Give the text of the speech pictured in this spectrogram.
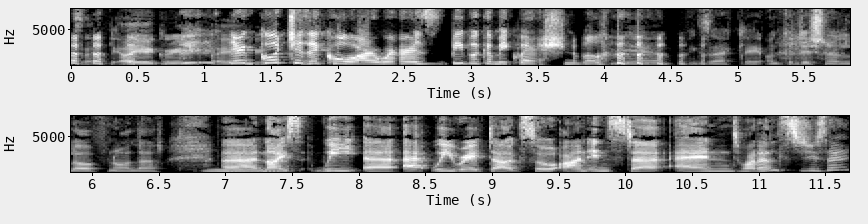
exactly. I agree. I they're agree. good to the core, whereas people can be questionable. yeah, exactly. Unconditional love and all that. Mm. Uh, nice. We uh, at we rate dogs. So on Insta and what else did you say?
